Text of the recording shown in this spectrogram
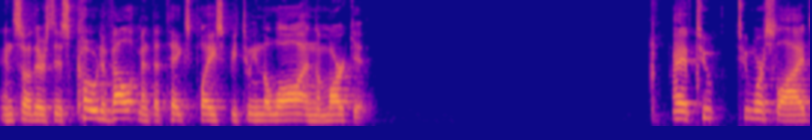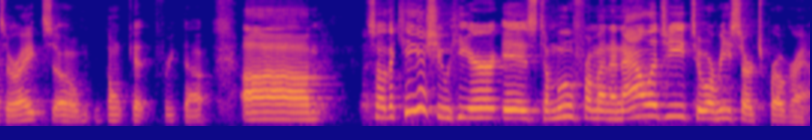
And so there's this co development that takes place between the law and the market. I have two, two more slides, all right? So don't get freaked out. Um, so the key issue here is to move from an analogy to a research program.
